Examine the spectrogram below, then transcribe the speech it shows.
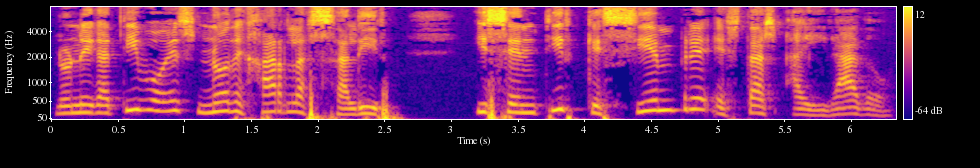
Lo negativo es no dejarlas salir y sentir que siempre estás airado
